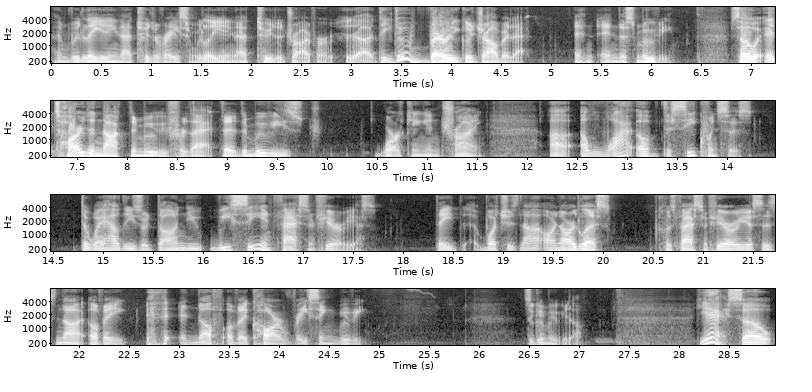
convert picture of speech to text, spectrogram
and relating that to the race and relating that to the driver. Uh, they do a very good job of that in, in this movie. So it's hard to knock the movie for that. The, the movie's working and trying. Uh, a lot of the sequences, the way how these are done, you we see in Fast and Furious. They which is not on our list because Fast and Furious is not of a enough of a car racing movie. It's a good movie though. Yeah, so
